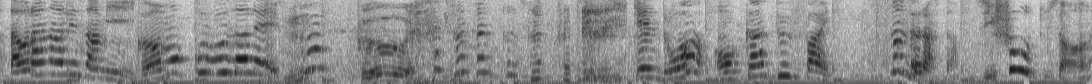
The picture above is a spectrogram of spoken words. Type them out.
Restaurant les amis. Comment que vous allez? Hmm? Cool. Quel droit en cas de fight Non de Rasta. C'est chaud tout ça, hein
